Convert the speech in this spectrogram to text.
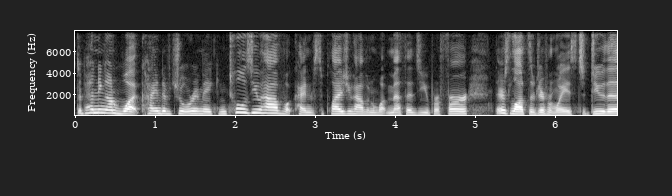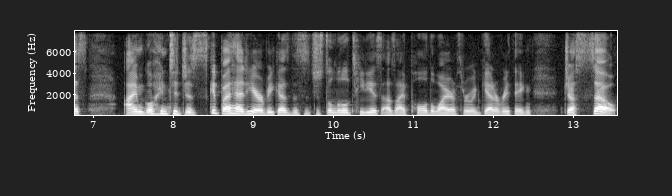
Depending on what kind of jewelry making tools you have, what kind of supplies you have, and what methods you prefer, there's lots of different ways to do this. I'm going to just skip ahead here because this is just a little tedious as I pull the wire through and get everything just so.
